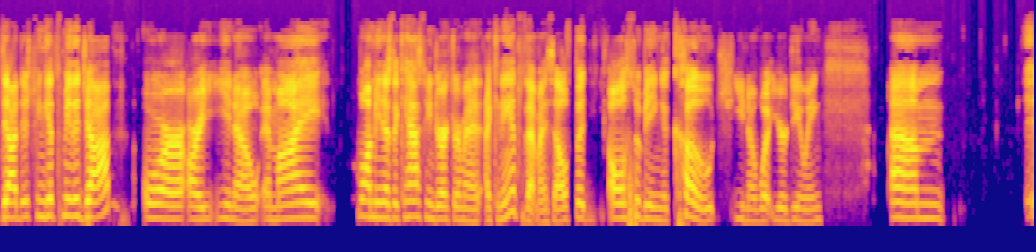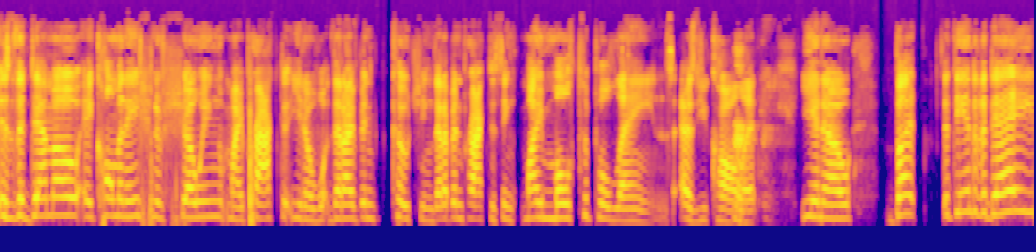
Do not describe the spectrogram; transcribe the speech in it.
The audition gets me the job, or are you know, am I? Well, I mean, as a casting director, I, mean, I can answer that myself, but also being a coach, you know what you're doing. Um, is the demo a culmination of showing my practice you know that i've been coaching that i've been practicing my multiple lanes as you call it you know but at the end of the day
